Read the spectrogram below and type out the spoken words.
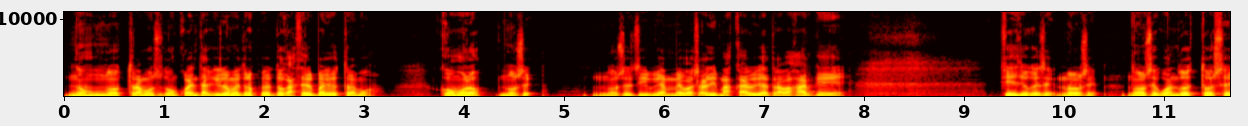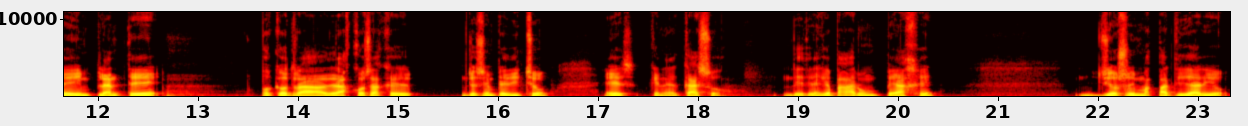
No unos tramos, son 40 kilómetros, pero tengo que hacer varios tramos. Como los. No sé. No sé si me va a salir más caro ir a trabajar que. Que yo qué sé, no lo sé. No sé cuándo esto se implante. Porque otra de las cosas que yo siempre he dicho es que en el caso de tener que pagar un peaje, yo soy más partidario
